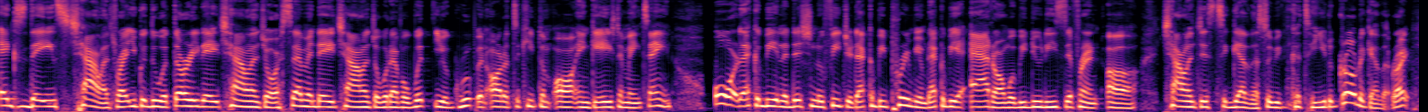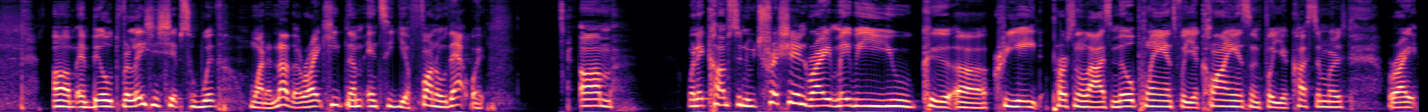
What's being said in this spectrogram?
X days challenge, right? You could do a 30 day challenge or a seven day challenge or whatever with your group in order to keep them all engaged and maintained. Or that could be an additional feature. That could be premium. That could be an add on where we do these different uh, challenges together so we can continue to grow together, right? Um, and build relationships with one another, right? Keep them into your funnel that way. Um, when it comes to nutrition, right? Maybe you could uh, create personalized meal plans for your clients and for your customers, right?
